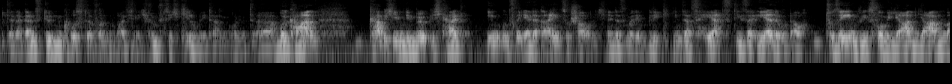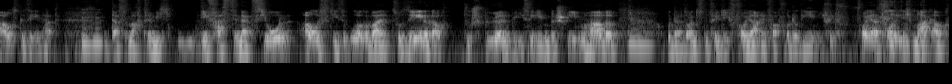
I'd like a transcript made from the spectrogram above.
mit einer ganz dünnen Kruste von, weiß ich nicht, 50 Kilometern. Und äh, am Vulkan habe ich eben die Möglichkeit, in unsere Erde reinzuschauen. Ich nenne das mal den Blick in das Herz dieser Erde und auch zu sehen, wie es vor Milliarden Jahren mal ausgesehen hat. Mhm. Das macht für mich die Faszination aus, diese Urgewalt zu sehen und auch zu spüren, wie ich sie eben beschrieben habe. Mhm. Und ansonsten finde ich Feuer einfach fotogen. Ich finde Feuer toll. Ich mag auch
